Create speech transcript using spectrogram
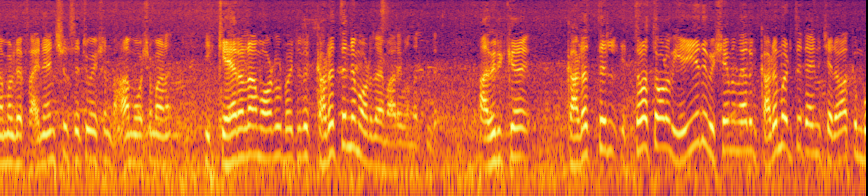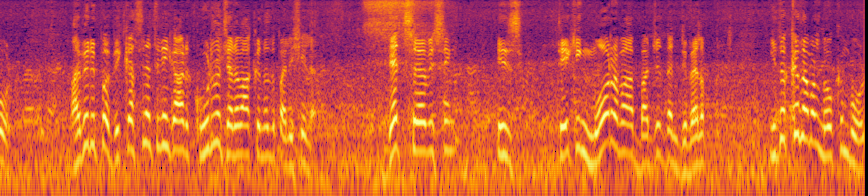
നമ്മളുടെ ഫൈനാൻഷ്യൽ സിറ്റുവേഷൻ മഹാമോശമാണ് ഈ കേരള മോഡൽ പോയിട്ട് കടത്തിന്റെ മോഡലായി മാറി വന്നിട്ടുണ്ട്. അവർക്ക് കടത്തിൽ ഇത്രത്തോളം ഏത് വിഷയം എന്നാലും കടമെടുത്തിട്ട് അതിന് ചെലവാക്കുമ്പോൾ അവരിപ്പോൾ വികസനത്തിനേക്കാൾ കൂടുതൽ ചെലവാക്കുന്നത് പലിശയിലാണ് debt servicing is taking more of ആ ബഡ്ജറ്റ് ആൻഡ് ഡെവലപ്മെന്റ് ഇതൊക്കെ നമ്മൾ നോക്കുമ്പോൾ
